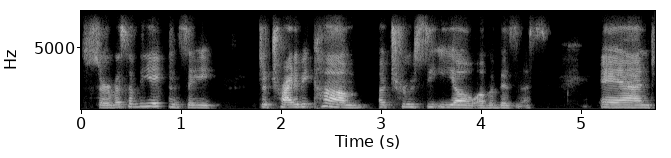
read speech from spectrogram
service of the agency to try to become a true CEO of a business. And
